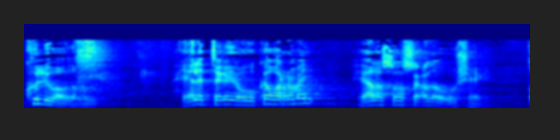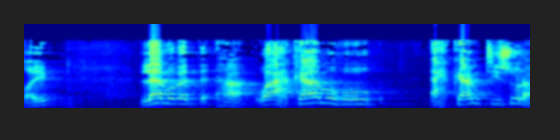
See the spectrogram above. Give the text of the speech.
kulli waa wada run waxyaalo tegay oo uu ka warramay waxyaalo soo socda oo uu sheegay. Ayib wa axkaamuhu axkaamtiisuna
